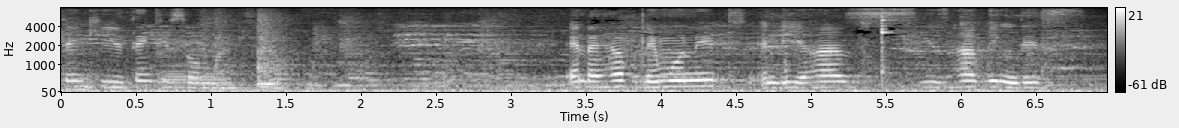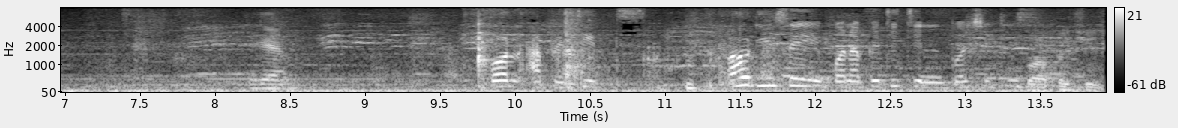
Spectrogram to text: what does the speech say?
Thank you. Thank you so much. And I have lemonade and he has he's having this. Yeah. Bon appetit. How do you say bon appetit in Portuguese? bon appetit.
